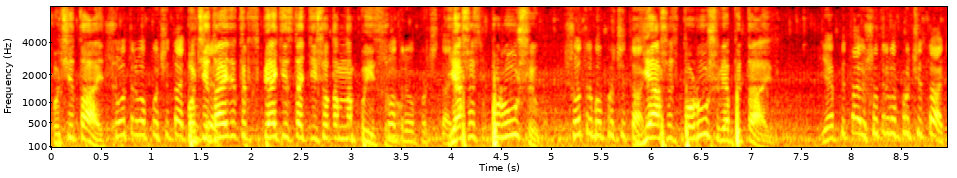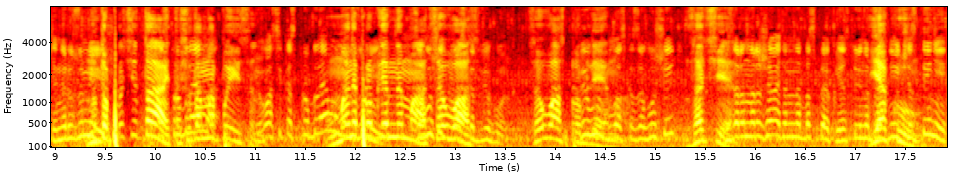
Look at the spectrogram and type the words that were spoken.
Почитайте. Що треба почитати? Почитайте 35 статті, що там написано. Що треба прочитати? Я щось порушив. Що треба прочитати? Я щось порушив, я питаю. Я питаю, що треба прочитати, я не розумію. Ну то прочитайте, що там проблема? І У вас якась проблема? У мене проблем нема, це у вас. Це у вас Двигун, будь проблема. ласка, заглушіть. Ви Зачем? зараз наражаєте на небезпеку. Я стою на проїзній частині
